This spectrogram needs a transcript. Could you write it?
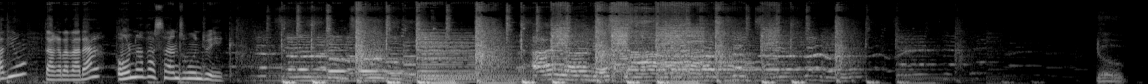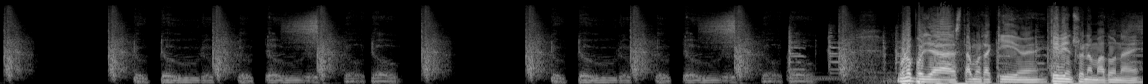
Ràdio, t'agradarà Ona de Sants Montjuïc. Bueno, pues ya estamos aquí. eh. Qué bien suena Madonna, ¿eh?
